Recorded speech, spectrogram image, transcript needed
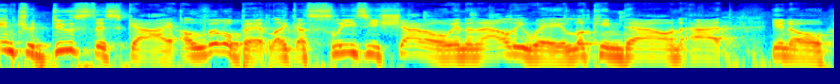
introduce this guy a little bit like a sleazy shadow in an alleyway looking down at you know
